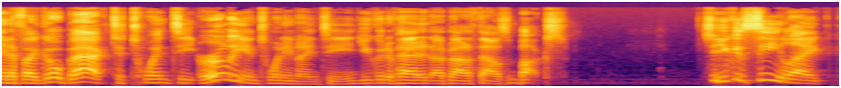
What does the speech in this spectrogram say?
And if I go back to 20 early in 2019, you could have had it about a thousand bucks. So you can see like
